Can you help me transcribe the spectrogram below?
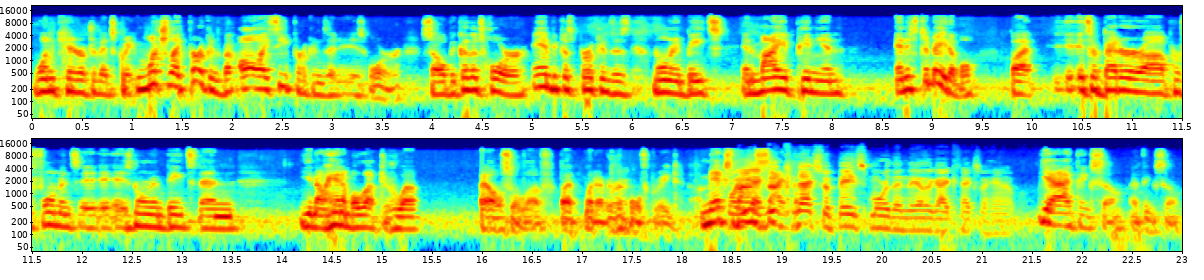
one character that's great, much like Perkins. But all I see Perkins in is horror. So because it's horror, and because Perkins is Norman Bates, in my opinion, and it's debatable, but it's a better uh, performance i- i- as Norman Bates than you know Hannibal Lecter, who I, I also love. But whatever, they're both great. Max Well, von yeah, he connects with Bates more than the other guy connects with Hannibal. Yeah, I think so. I think so.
